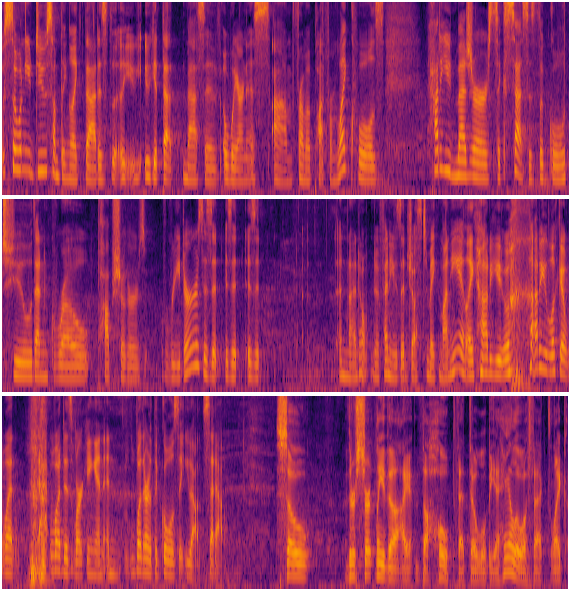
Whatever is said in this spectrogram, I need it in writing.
so when you do something like that, is the you, you get that massive awareness um, from a platform like Kohl's. How do you measure success? Is the goal to then grow Pop Sugar's readers? Is it is it is it? And I don't offend you. Is it just to make money? Like how do you how do you look at what what is working and, and what are the goals that you out set out? So there's certainly the I, the hope that there will be a halo effect. Like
